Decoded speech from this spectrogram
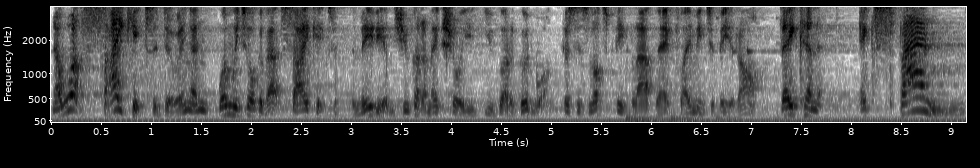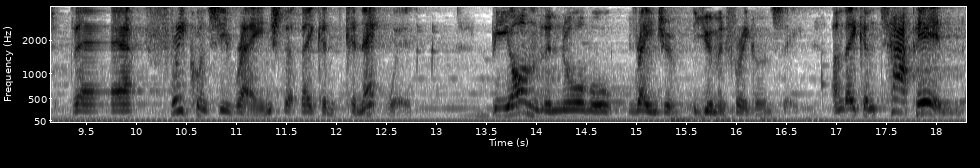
Now, what psychics are doing, and when we talk about psychics and mediums, you've got to make sure you, have got a good one, because there's lots of people out there claiming to be it on. They can expand their frequency range that they can connect with beyond the normal range of human frequency, and they can tap in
